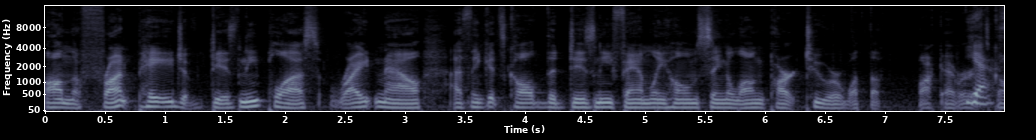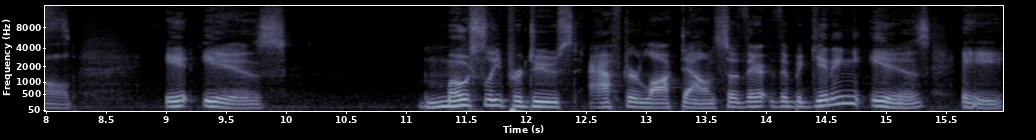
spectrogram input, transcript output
on the front page of Disney Plus right now. I think it's called the Disney Family Home Sing Along Part 2 or what the fuck ever Yes. it's called. It is mostly produced after lockdown. So there the beginning is a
